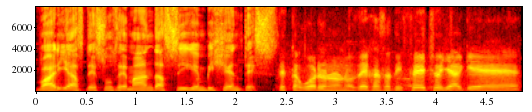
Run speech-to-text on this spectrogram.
varias de sus demandas siguen vigentes. Este acuerdo no nos deja satisfechos ya que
